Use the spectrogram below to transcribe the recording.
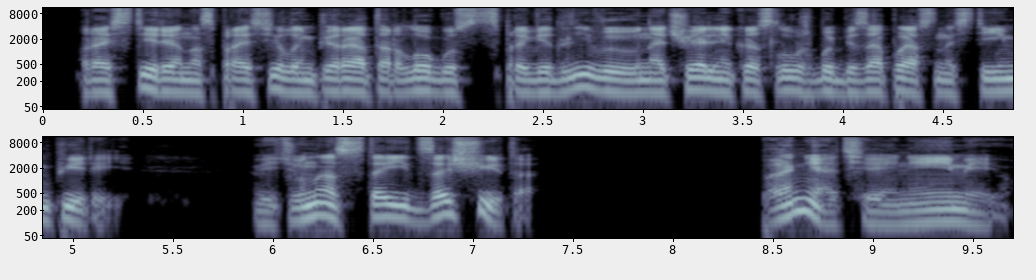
— растерянно спросил император Логуст Справедливый у начальника службы безопасности Империи. «Ведь у нас стоит защита». «Понятия не имею»,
